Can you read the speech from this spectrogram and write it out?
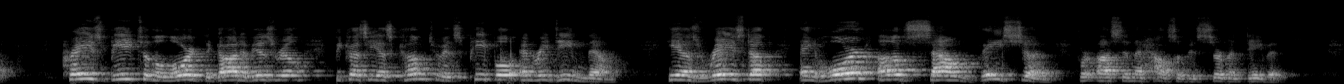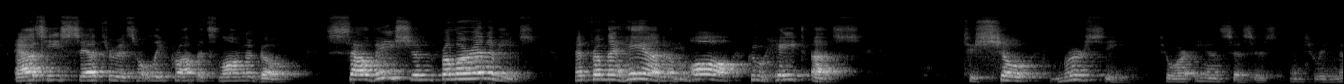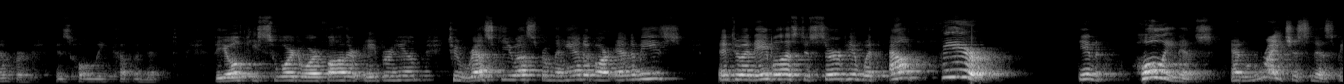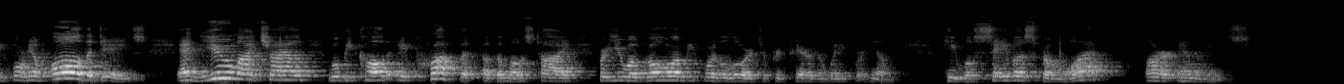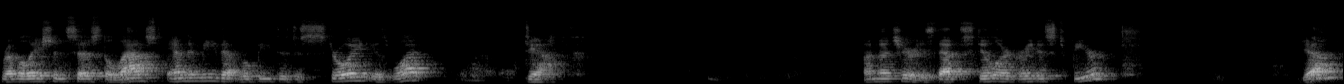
Praise be to the Lord, the God of Israel, because he has come to his people and redeemed them. He has raised up a horn of salvation for us in the house of his servant David. As he said through his holy prophets long ago, salvation from our enemies and from the hand of hmm. all who hate us, to show mercy to our ancestors and to remember his holy covenant. The oath he swore to our father Abraham to rescue us from the hand of our enemies and to enable us to serve him without fear in holiness and righteousness before him all the days. And you, my child, will be called a prophet of the Most High, for you will go on before the Lord to prepare the way for him. He will save us from what? Our enemies. Revelation says the last enemy that will be destroyed is what? Death. I'm not sure. Is that still our greatest fear? Death?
